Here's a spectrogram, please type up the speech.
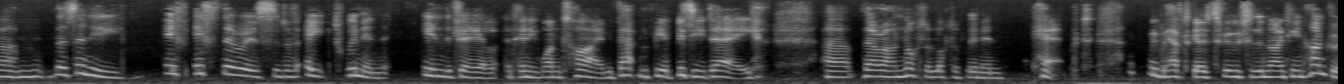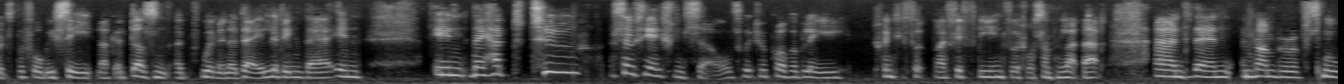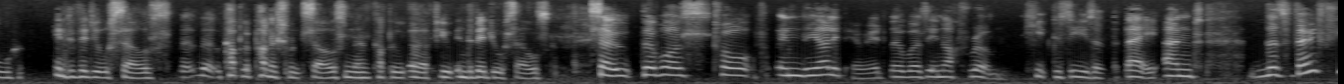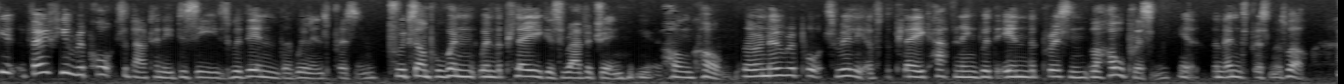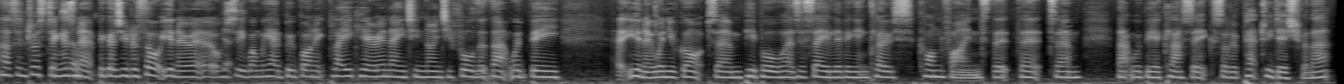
um, there's only if if there is sort of eight women in the jail at any one time, that would be a busy day. Uh, there are not a lot of women kept. We would have to go through to the 1900s before we see like a dozen of women a day living there. In in they had two association cells, which were probably 20 foot by 15 foot or something like that, and then a number of small individual cells, a couple of punishment cells, and then a couple, a few individual cells. So there was, for in the early period, there was enough room to keep disease at bay. And there's very few very few reports about any disease within the women's prison. For example, when, when the plague is ravaging Hong Kong, there are no reports really of the plague happening within the prison, the whole prison, you know, the men's prison as well. That's interesting, isn't it? Because you'd have thought, you know, obviously yes. when we had bubonic plague here in 1894, that that would be, uh, you know, when you've got um, people, as I say, living in close confines, that that um, that would be a classic sort of petri dish for that.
